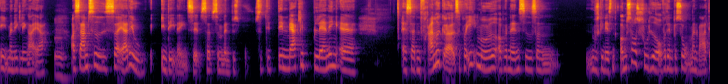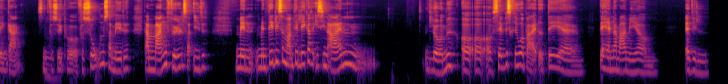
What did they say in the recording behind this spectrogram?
en man ikke længere er. Mm. Og samtidig så er det jo en del af en selv, så, så, man, så det, det er en mærkelig blanding af, af sådan fremmedgørelse på en måde, og på den anden side sådan måske næsten omsorgsfuldhed over for den person, man var dengang. Sådan et mm. forsøg på at forsone sig med det. Der er mange følelser i det. Men, men det er ligesom om, det ligger i sin egen lomme, og, og, og selve skrivearbejdet, det, er, det handler meget mere om at ville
